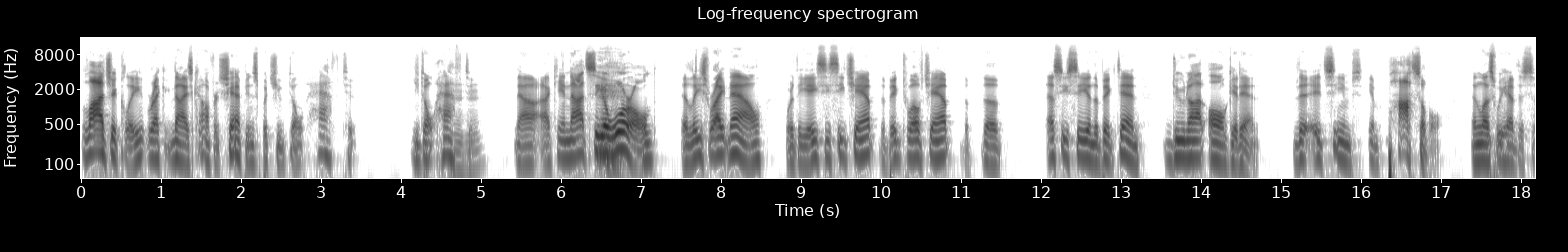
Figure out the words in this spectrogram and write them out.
logically recognize conference champions, but you don't have to. You don't have to. Mm-hmm. Now, I cannot see a world, at least right now, where the ACC champ, the Big 12 champ, the, the SEC, and the Big 10 do not all get in. The, it seems impossible unless we have this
